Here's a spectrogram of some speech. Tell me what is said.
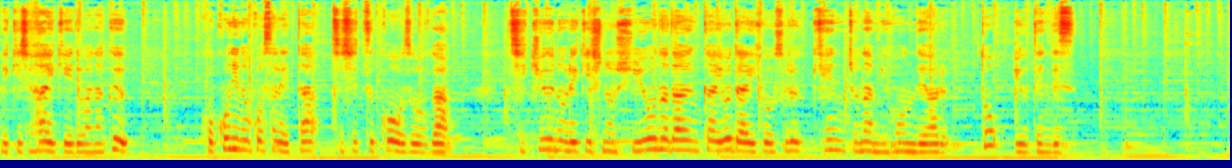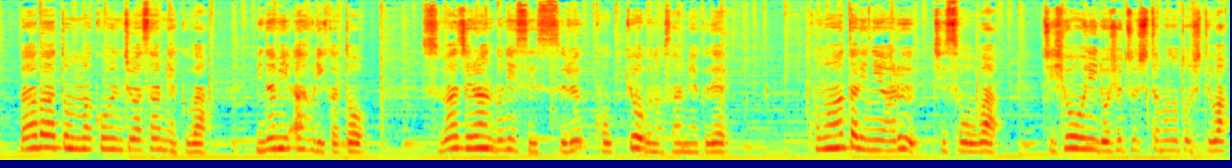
歴史背景ではなくここに残された地質構造が地球の歴史の主要な段階を代表する顕著な見本であるという点です。バーバートン・マコンジュア山脈は南アフリカとスワジランドに接する国境部の山脈でこの辺りにある地層は地表に露出したものとしては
